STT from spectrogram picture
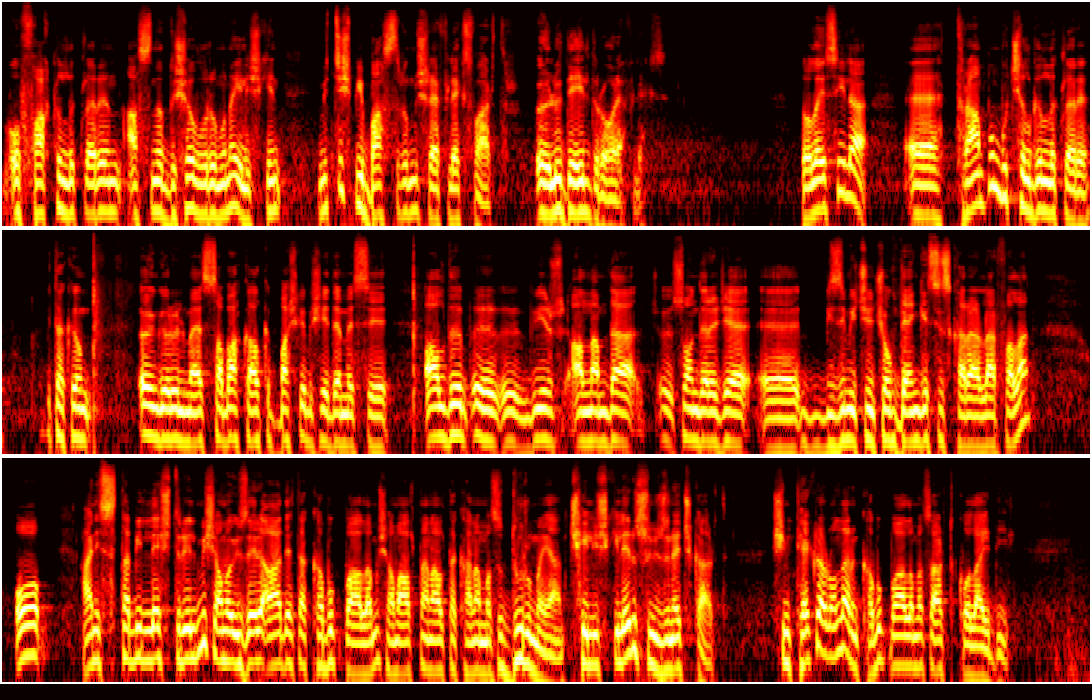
o farklılıkların aslında dışa vurumuna ilişkin müthiş bir bastırılmış refleks vardır. Ölü değildir o refleks. Dolayısıyla e, Trump'ın bu çılgınlıkları, bir takım öngörülmez, sabah kalkıp başka bir şey demesi, aldığı e, bir anlamda e, son derece e, bizim için çok dengesiz kararlar falan, o hani stabilleştirilmiş ama üzeri adeta kabuk bağlamış ama alttan alta kanaması durmayan çelişkileri su yüzüne çıkardı. Şimdi tekrar onların kabuk bağlaması artık kolay değil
